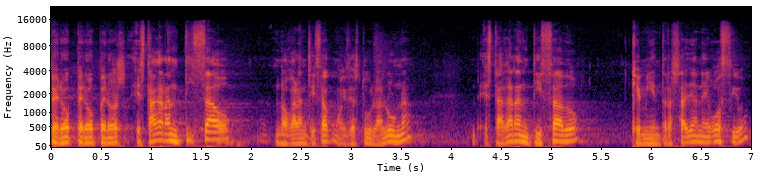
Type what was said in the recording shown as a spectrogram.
Pero, pero, pero está garantizado, no garantizado, como dices tú, la luna, está garantizado que mientras haya negocio,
